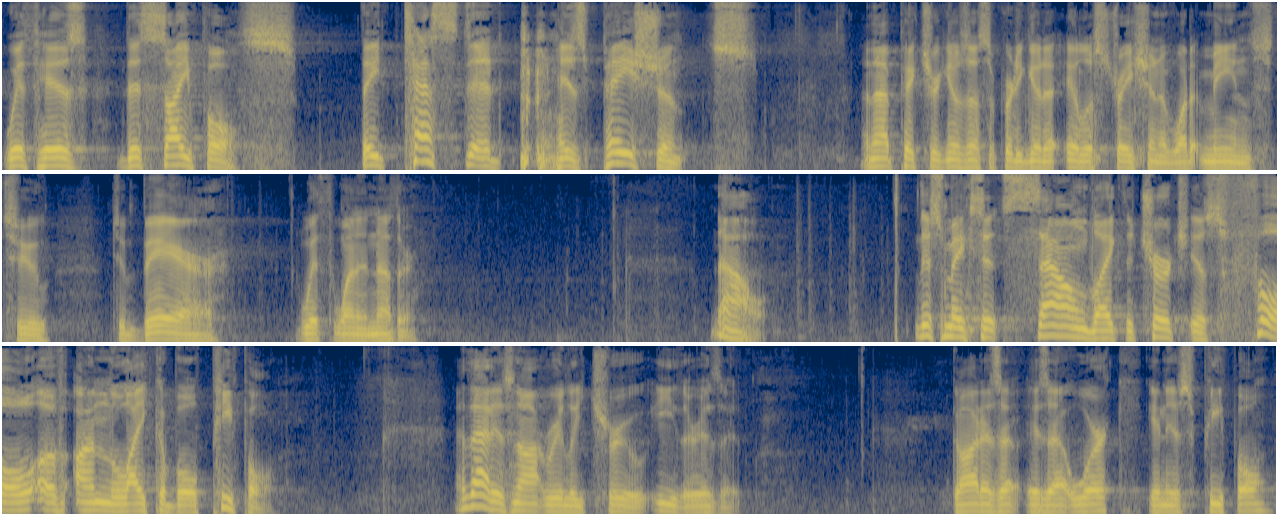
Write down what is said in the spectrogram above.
with his disciples. They tested his patience. And that picture gives us a pretty good illustration of what it means to, to bear with one another. Now, this makes it sound like the church is full of unlikable people. And that is not really true either, is it? God is at, is at work in his people.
